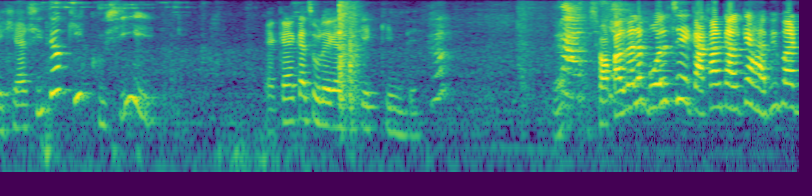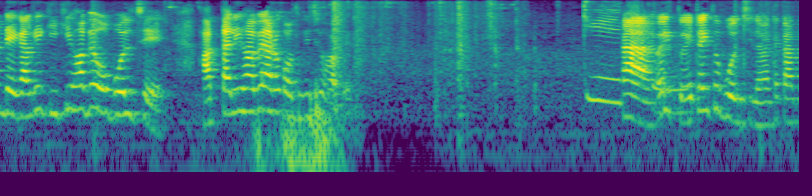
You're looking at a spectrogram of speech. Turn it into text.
দেখে আসি তো কি খুশি। একা একা চলে গেছে কেক কিনতে। সকালবেলা বলছে কাকার কালকে হ্যাপি বার্থডে কালকে কি কি হবে? ও বলছে হাততালি হবে আরও কত কিছু হবে। হ্যাঁ ওই তো এটাই তো বলছিলাম একটা কাজ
